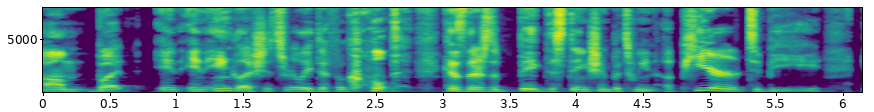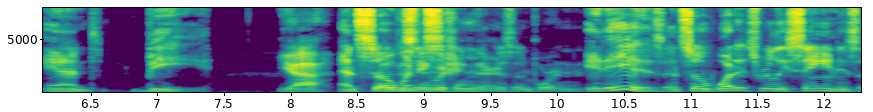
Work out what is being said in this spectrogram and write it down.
Um, but in, in English, it's really difficult because there's a big distinction between appear to be and be. Yeah. And so The when distinguishing there is important. it is. And so what it's really saying is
